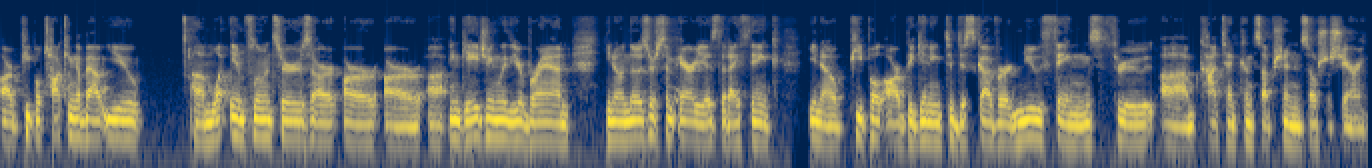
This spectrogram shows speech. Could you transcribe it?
are people talking about you? Um, what influencers are are are uh, engaging with your brand. You know and those are some areas that i think you know people are beginning to discover new things through um, content consumption and social sharing.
